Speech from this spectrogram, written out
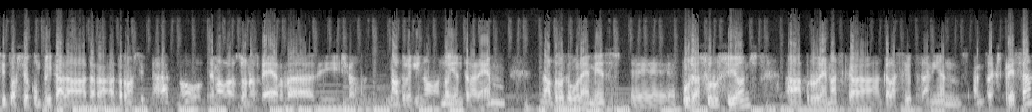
situació complicada a, Tarra, a Tarragona Ciutat, no? el tema de les zones verdes i això. Nosaltres aquí no, no hi entrarem. Nosaltres el que volem és eh, posar solucions a problemes que, que la ciutadania ens, ens expressa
